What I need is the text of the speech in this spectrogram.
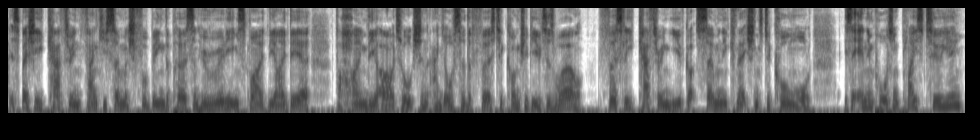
Especially Katherine, thank you so much for being the person who really inspired the idea behind the art auction and also the first to contribute as well. Firstly, Katherine, you've got so many connections to Cornwall. Is it an important place to you?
